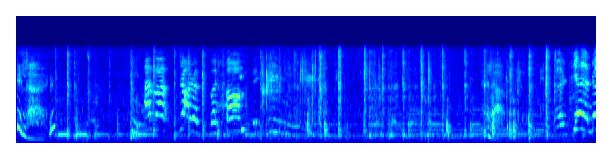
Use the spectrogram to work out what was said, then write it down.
Hello. Hello.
